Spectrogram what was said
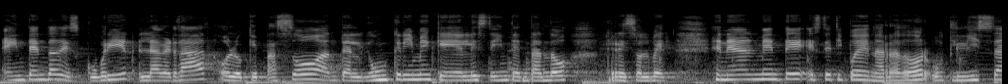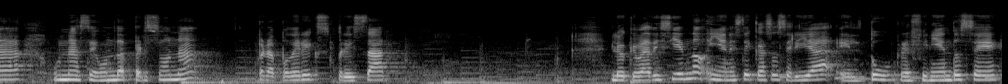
e intenta descubrir la verdad o lo que pasó ante algún crimen que él esté intentando resolver. Generalmente este tipo de narrador utiliza una segunda persona para poder expresar lo que va diciendo y en este caso sería el tú, refiriéndose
